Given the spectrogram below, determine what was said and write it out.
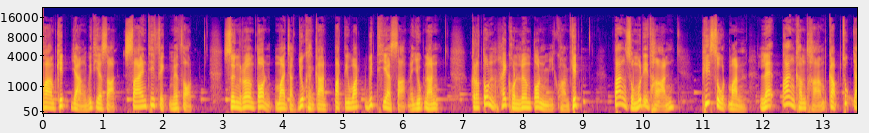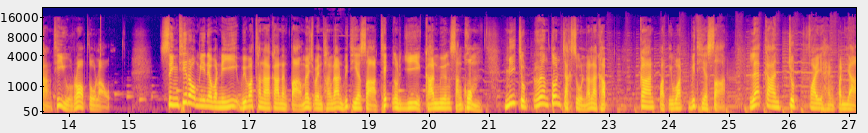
ความคิดอย่างวิทยาศาสตร์ scientific method ซึ่งเริ่มต้นมาจากยุคแห่งการปฏิวัติวิทยาศาสตร์ในยุคนั้น กระตุ้นให้คนเริ่มต้นมีความคิด ตั้งสมมุติฐาน พิสูจน์มัน และตั้งคำถามกับทุกอย่างที่อยู่รอบตัวเรา สิ่งที่เรามีในวันนี้วิวัฒนาการต่างๆ ไม่ว่าจะเป็นทางด้านวิทยาศาสตร์เทคโนโลยี การเมืองสังคม มีจุดเริ่มต้นจากส่วนนั้นแหละครับ การปฏิวัติวิทยาศาสตร์ และการจุดไฟแห่งปัญญา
